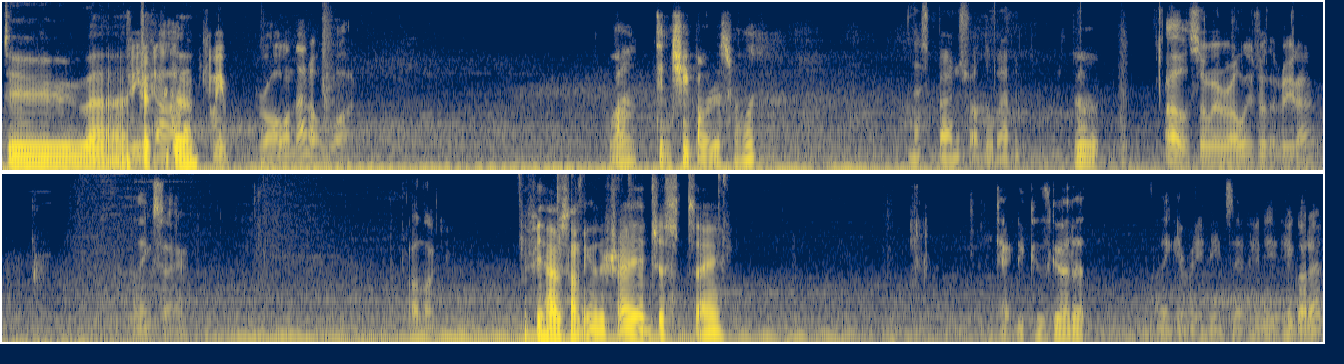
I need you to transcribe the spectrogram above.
do uh, Vega, can we roll on that or what? what? Didn't she bonus roll it? Let's bonus roll the weapon. Ooh, Oh, so we're rolling for the Vita? I think so. Unlucky. If you have something to trade, just say. Technic has got it. I think everybody needs it. Who need, who got it?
